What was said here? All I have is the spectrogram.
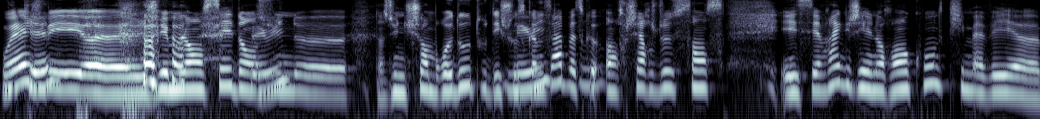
ouais, je vais, je vais me lancer dans une, dans une chambre d'eau ou des choses comme ça parce qu'en recherche de sens. Et c'est vrai que j'ai une rencontre qui m'avait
